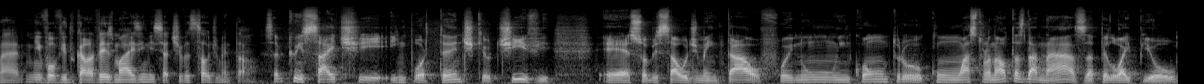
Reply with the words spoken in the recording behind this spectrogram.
é, me envolvido cada vez mais em iniciativas de saúde mental. Sabe que um insight importante que eu tive é, sobre saúde mental foi num encontro com astronautas da NASA pelo IPO.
